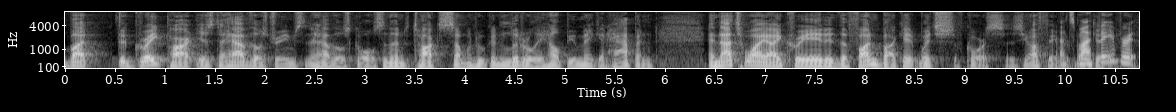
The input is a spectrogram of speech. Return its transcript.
but the great part is to have those dreams and to have those goals, and then to talk to someone who can literally help you make it happen. And that's why I created the fun bucket, which of course is your favorite. That's bucket. my favorite.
